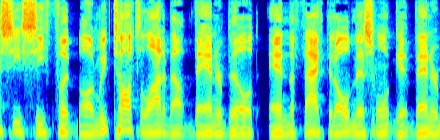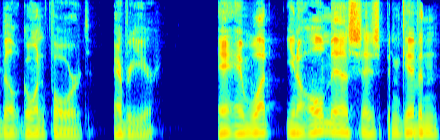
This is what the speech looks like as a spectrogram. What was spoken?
SEC football, and we've talked a lot about Vanderbilt and the fact that Ole Miss won't get Vanderbilt going forward every year, and, and what you know, Ole Miss has been given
